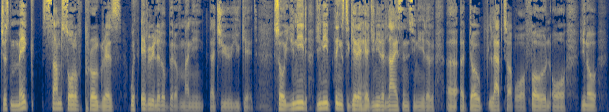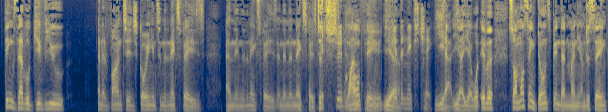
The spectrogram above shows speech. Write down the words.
just make some sort of progress with every little bit of money that you, you get. So you need, you need things to get ahead. You need a license. You need a, a, a dope laptop or a phone or, you know, things that will give you an advantage going into the next phase and then the next phase and then the next phase. Just it should one help thing. you to yeah. get the next check. Yeah, yeah, yeah. Whatever. So I'm not saying don't spend that money. I'm just saying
